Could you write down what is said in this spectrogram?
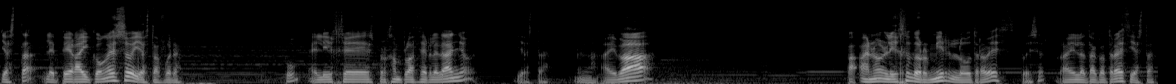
ya está. Le pega ahí con eso y ya está fuera. Eliges, por ejemplo, hacerle daño. Y ya está. Venga, ahí va. Ah, no, le dije dormirlo otra vez. Puede ser. Ahí lo ataco otra vez y ya está.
